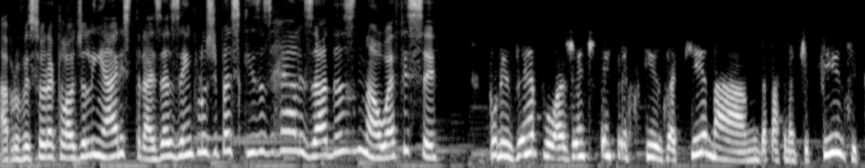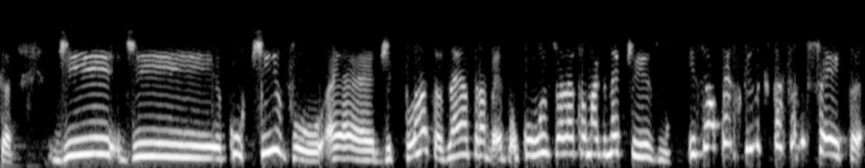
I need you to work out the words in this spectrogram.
A professora Cláudia Linhares traz exemplos de pesquisas realizadas na UFC. Por exemplo, a gente tem pesquisa aqui na, no Departamento de Física de, de cultivo é, de plantas né, com uso do eletromagnetismo. Isso é uma pesquisa que está sendo feita.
